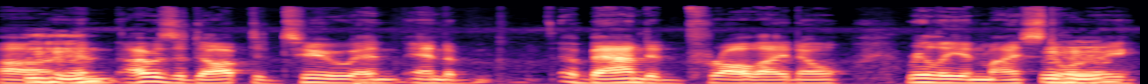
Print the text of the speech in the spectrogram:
uh, Mhm. and I was adopted too, and and ab- abandoned for all I know, really in my story.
